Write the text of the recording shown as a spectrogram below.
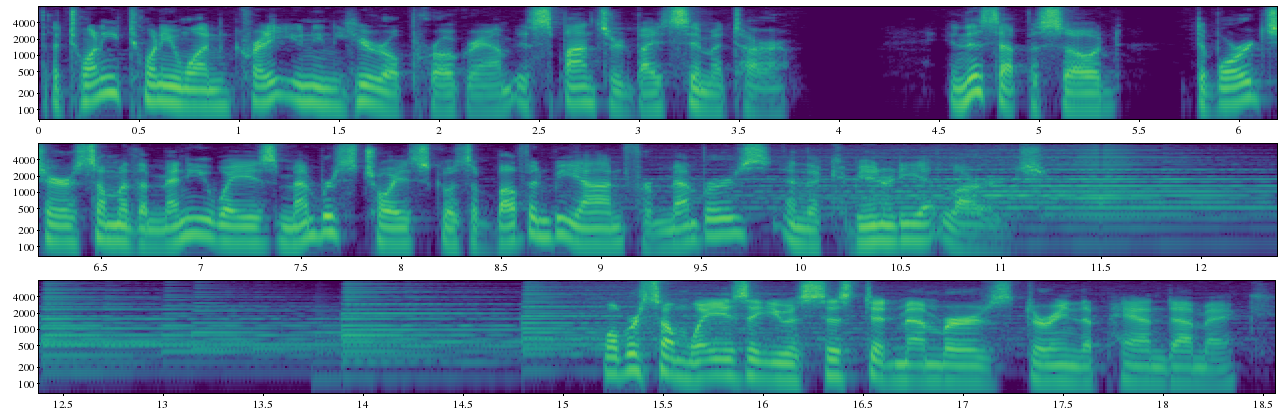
The 2021 Credit Union Hero Program is sponsored by Symitar. In this episode, DeBoard shares some of the many ways Members Choice goes above and beyond for members and the community at large. What were some ways that you assisted members during the pandemic?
